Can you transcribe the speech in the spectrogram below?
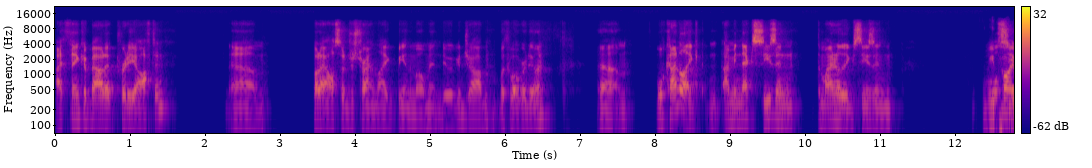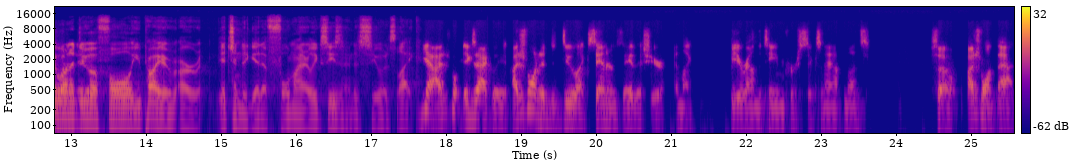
I think about it pretty often. Um, but I also just try and like be in the moment and do a good job with what we're doing. Um, we'll kind of like, I mean, next season, the minor league season, You we'll probably want to do a full. You probably are itching to get a full minor league season and just see what it's like. Yeah, I just, exactly. I just wanted to do like San Jose this year and like be around the team for six and a half months. So I just want that.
